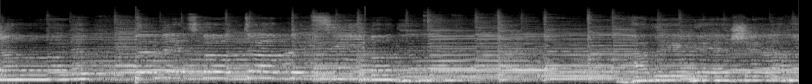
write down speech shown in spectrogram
Schale Harlik Nesher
